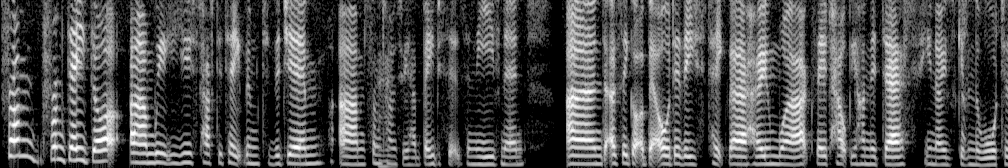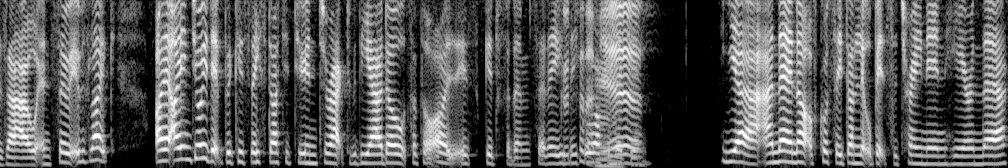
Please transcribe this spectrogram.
From from day dot, um, we used to have to take them to the gym. Um, sometimes we had babysitters in the evening, and as they got a bit older, they used to take their homework. They'd help behind the desk, you know, giving the waters out, and so it was like. I, I enjoyed it because they started to interact with the adults. I thought, oh, it's good for them. So they, they grew them, up in the gym. Yeah, and then uh, of course they've done little bits of training here and there.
